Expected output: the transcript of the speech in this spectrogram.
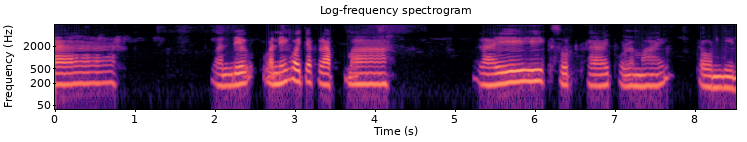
ะ วันเดียววันนี้ก็จะกลับมาไลฟ์สดขายผลไม้ตอนเย็น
